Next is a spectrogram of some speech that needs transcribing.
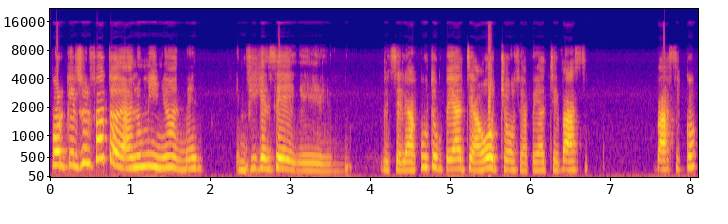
porque el sulfato de aluminio, en, fíjense, eh, se le ajusta un pH a 8, o sea, pH básico,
